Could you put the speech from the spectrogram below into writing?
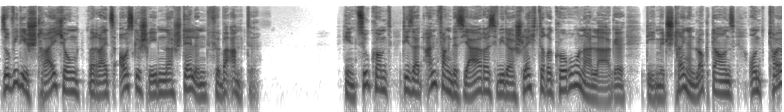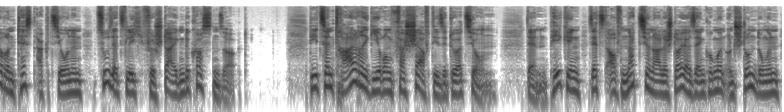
sowie die Streichung bereits ausgeschriebener Stellen für Beamte. Hinzu kommt die seit Anfang des Jahres wieder schlechtere Corona-Lage, die mit strengen Lockdowns und teuren Testaktionen zusätzlich für steigende Kosten sorgt. Die Zentralregierung verschärft die Situation. Denn Peking setzt auf nationale Steuersenkungen und Stundungen,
